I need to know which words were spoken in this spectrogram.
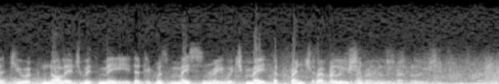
that you acknowledge with me that it was Masonry which made the French Revolution. When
